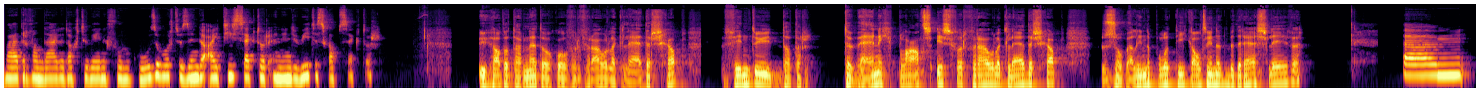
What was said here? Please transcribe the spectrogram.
waar er vandaag de dag te weinig voor gekozen wordt, dus in de IT-sector en in de wetenschapssector. U had het daarnet ook over vrouwelijk leiderschap. Vindt u dat er te weinig plaats is voor vrouwelijk leiderschap, zowel in de politiek als in het bedrijfsleven? Um,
